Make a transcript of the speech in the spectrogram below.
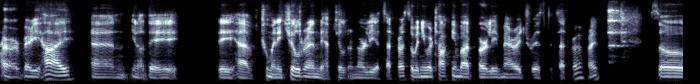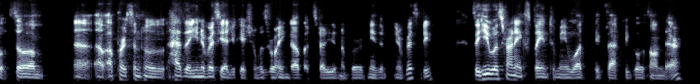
are, are very high, and you know they they have too many children, they have children early, etc. So when you were talking about early marriage risk, etc., right? So so um, uh, a person who has a university education was Rohingya but studied in a Burmese university. So he was trying to explain to me what exactly goes on there,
